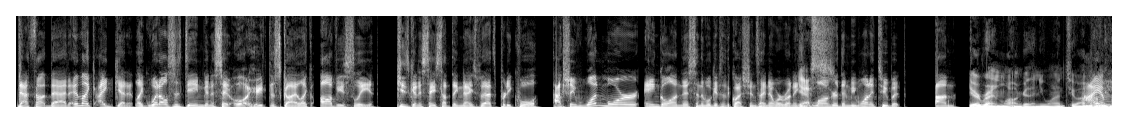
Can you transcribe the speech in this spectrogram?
That's not bad. And like, I get it. Like, what else is Dame going to say? Oh, I hate this guy. Like, obviously, he's going to say something nice, but that's pretty cool. Actually, one more angle on this, and then we'll get to the questions. I know we're running Yes. longer than we wanted to, but um, You're running longer than you wanted to. I'm, I I'm am all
